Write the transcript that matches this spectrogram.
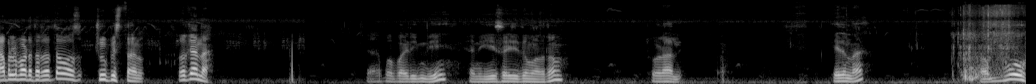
చేపలు పడిన తర్వాత చూపిస్తాను. ఓకేనా? చేప పడింది కానీ ఏ సైజుతో మాత్రం చూడాలి. ఏదన్నా? అబ్బో!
